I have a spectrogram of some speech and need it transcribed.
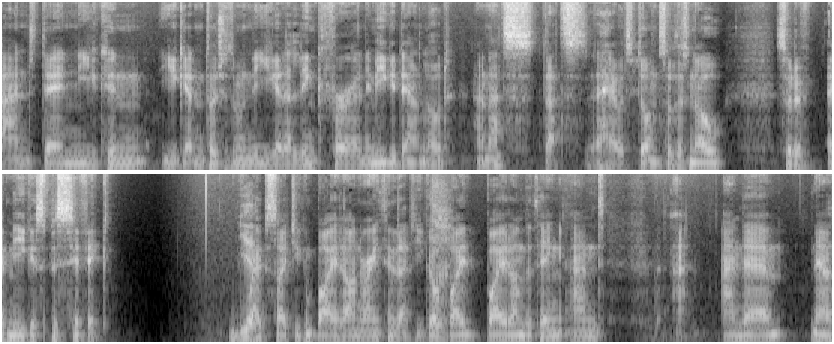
and then you can you get in touch with them and you get a link for an Amiga download, and that's that's how it's done. So there's no sort of Amiga specific Yeah. website you can buy it on or anything like that. You go buy buy it on the thing and and um, now a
